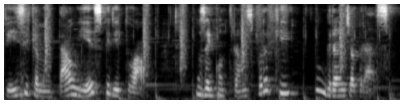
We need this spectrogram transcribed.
física, mental e espiritual. Nos encontramos por aqui. Um grande abraço.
